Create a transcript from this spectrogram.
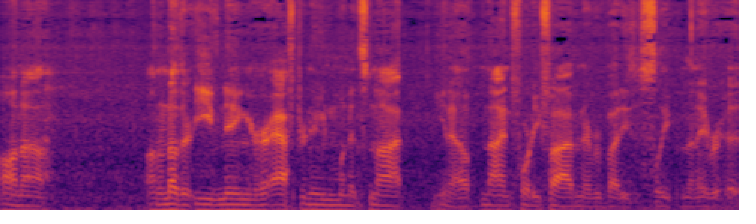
on a on another evening or afternoon when it's not you know 9:45 and everybody's asleep in the neighborhood.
